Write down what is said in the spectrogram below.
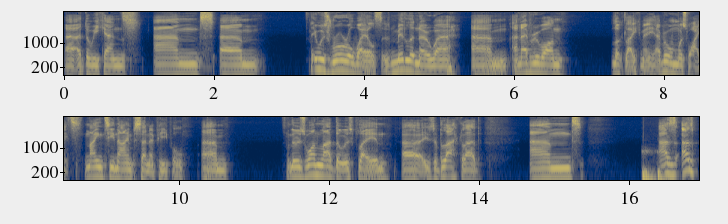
uh, at the weekends. And um, it was rural Wales. It was middle of nowhere. Um, and everyone looked like me. Everyone was white. 99% of people. Um, there was one lad that was playing. Uh, he's a black lad. And as as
